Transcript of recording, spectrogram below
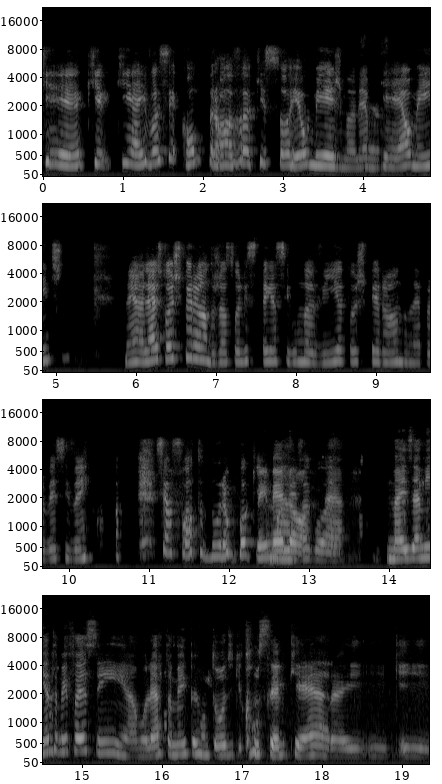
que, que, que aí você comprova que sou eu mesma, né? É. Porque realmente né? Aliás, estou esperando, já solicitei a segunda via, estou esperando né, para ver se vem, se a foto dura um pouquinho Bem melhor, mais agora. É. Mas a minha também foi assim, a mulher também perguntou de que conselho que era, e, e,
